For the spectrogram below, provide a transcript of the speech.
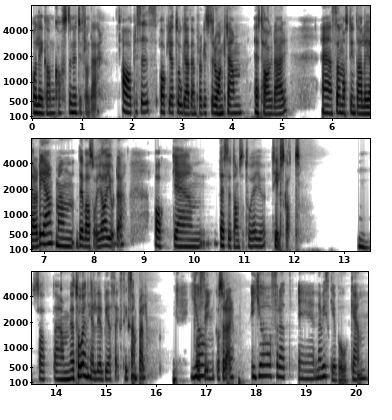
och lägga om kosten utifrån det. Ja, precis. Och jag tog även progesteronkräm ett tag där. Eh, sen måste inte alla göra det, men det var så jag gjorde. Och eh, dessutom så tog jag ju tillskott. Mm. Så att eh, jag tog en hel del B6 till exempel. Ja, och zink och sådär. Ja, för att eh, när vi skrev boken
